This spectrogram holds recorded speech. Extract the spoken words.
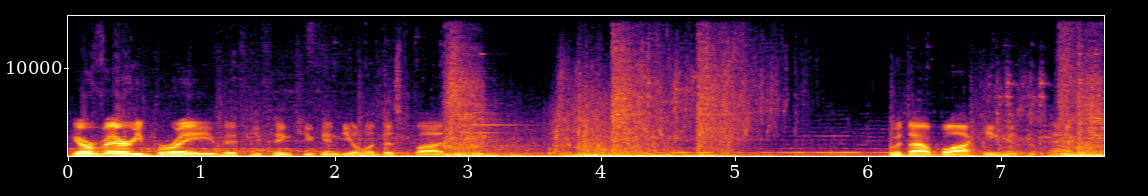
You're very brave if you think you can deal with this boss without blocking his attacks.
